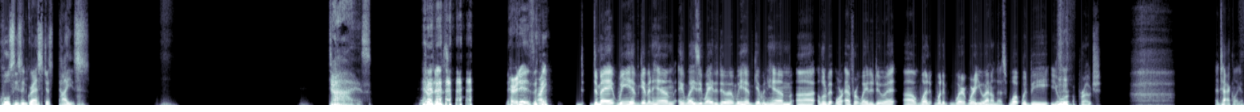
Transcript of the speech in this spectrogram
cool season grass just dies Dies. There it is. there it is All right. Demay, we have given him a lazy way to do it. We have given him uh, a little bit more effort way to do it. Uh, what, what, where, where are you at on this? What would be your approach at tackling it?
